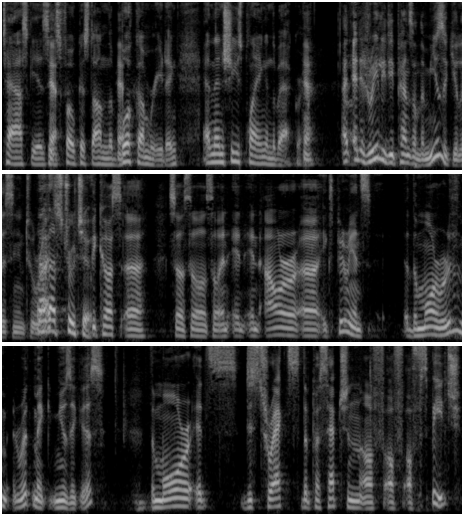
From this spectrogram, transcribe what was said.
task is is focused on the book I'm reading, and then she's playing in the background. Yeah, and, and it really depends on the music you're listening to, right? that's true, too. Because uh, so so so in in, in our uh, experience, the more rhythm, rhythmic music is, the more it distracts the perception of, of of speech,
